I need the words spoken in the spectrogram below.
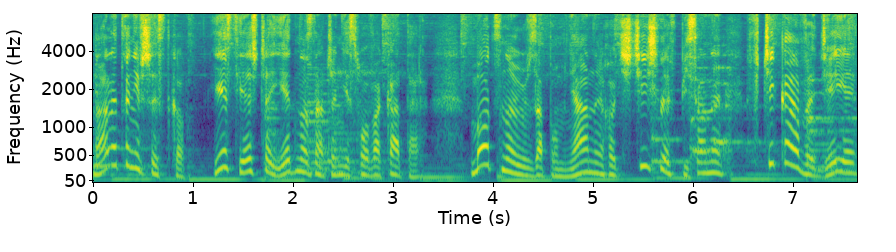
No ale to nie wszystko. Jest jeszcze jedno znaczenie słowa Katar. Mocno już zapomniane, choć ściśle wpisane w ciekawe dzieje,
